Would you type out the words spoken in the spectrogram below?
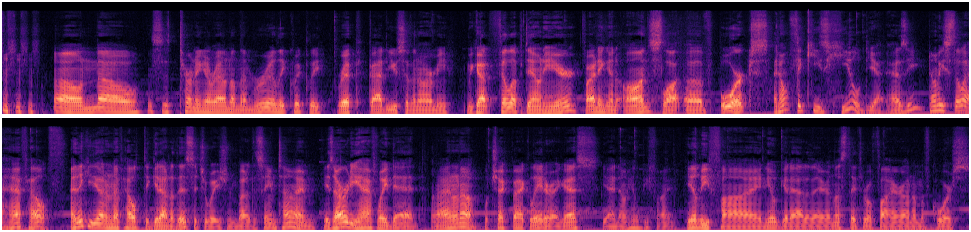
oh no. This is turning around on them really quickly. Rip. Bad use of an army. We got Philip down here fighting an onslaught of orcs. I don't think he's healed yet, has he? No, he's still at half health. I think he got enough health to get out of this situation, but at the same time, he's already halfway dead. I don't know. We'll check back later, I guess. Yeah, no, he'll be fine. He'll be fine. He'll get out of there, unless they throw fire on him, of course.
